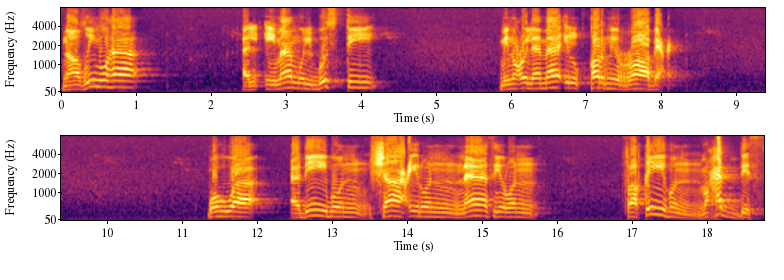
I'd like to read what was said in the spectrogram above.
ناظمها الإمام البستي من علماء القرن الرابع. وهو أديب شاعر ناثر فقيه محدث.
